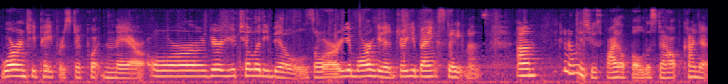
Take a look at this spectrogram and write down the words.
warranty papers to put in there or your utility bills or your mortgage or your bank statements. Um, you can always use file folders to help kind of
